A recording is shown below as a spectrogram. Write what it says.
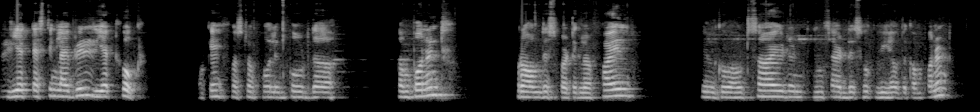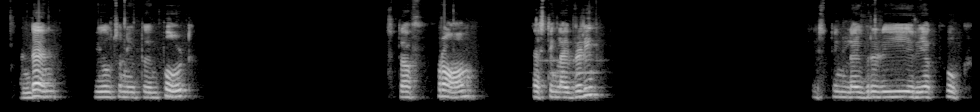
react testing library react hook. Okay first of all import the component from this particular file. We'll go outside and inside this hook we have the component. And then we also need to import stuff from testing library. Testing library react hook.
